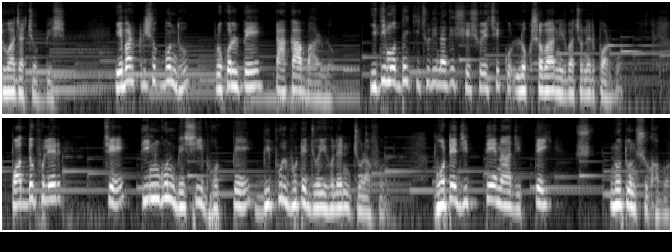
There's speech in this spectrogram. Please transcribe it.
দু হাজার চব্বিশ। এবার কৃষক বন্ধু, প্রকল্পে টাকা বাড়ল। ইতিমধ্যে কিছুদিন আগে শেষ হয়েছে লোকসভা নির্বাচনের পর্ব। পদ্মফুলের চেয়ে তিনগুণ বেশি ভোট পেয়ে বিপুল ভোটে জয়ী হলেন জোড়াফুল। ভোটে জিততে না জিততেই নতুন সুখবর।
